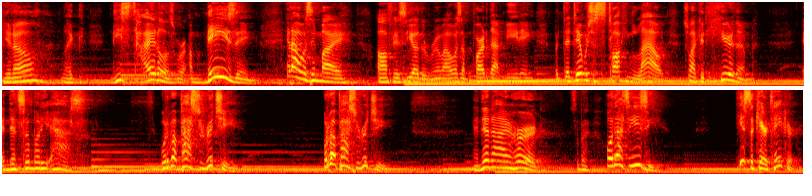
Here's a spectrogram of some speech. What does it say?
You know, like these titles were amazing. And I was in my office, the other room. I wasn't part of that meeting, but they was just talking loud so I could hear them. And then somebody asked, What about Pastor Richie? What about Pastor Richie? And then I heard somebody, Oh, that's easy. He's the caretaker.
